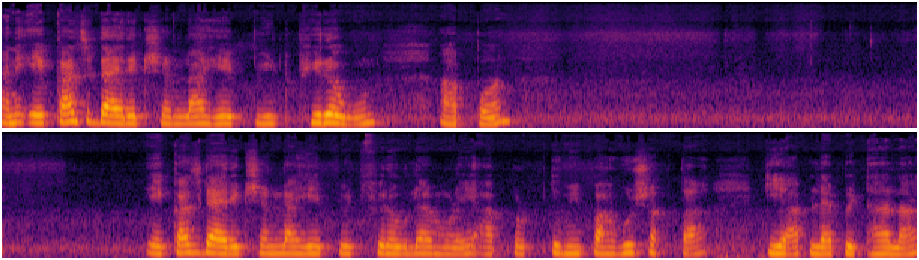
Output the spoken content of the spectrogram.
आणि एकाच डायरेक्शनला हे पीठ फिरवून आपण एकाच डायरेक्शनला हे पीठ फिरवल्यामुळे आपण तुम्ही पाहू शकता की आपल्या पिठाला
